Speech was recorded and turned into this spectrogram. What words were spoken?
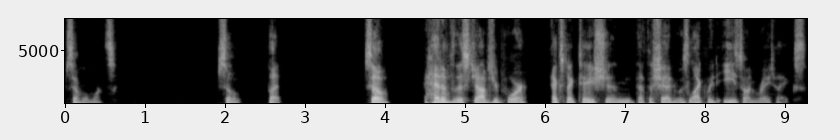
several months. So, but so ahead of this jobs report, expectation that the Fed was likely to ease on rate hikes.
